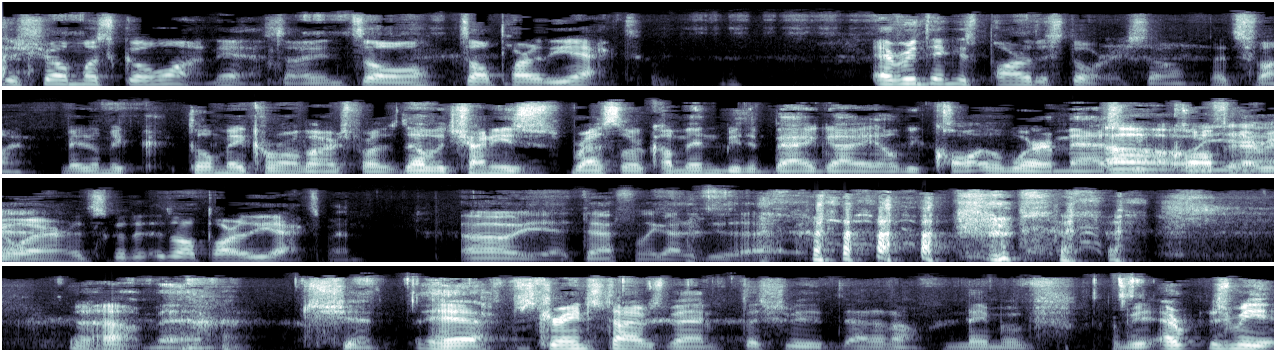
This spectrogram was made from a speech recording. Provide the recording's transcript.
the show must go on. Yeah, so it's all it's all part of the act. Everything is part of the story, so that's fine. Maybe they'll make don't make coronavirus part of. They'll have a Chinese wrestler come in, be the bad guy. He'll be call, he'll wear a mask, be Oh, coughing yeah. everywhere. It's good. It's all part of the act, man. oh yeah, definitely got to do that. oh man, shit. Yeah, strange times, man. That should be I don't know name of. There's gonna be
